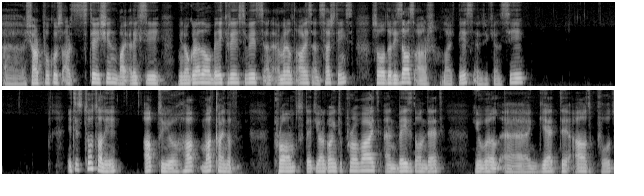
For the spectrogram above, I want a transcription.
uh, Sharp Focus Art Station by Alexey Vinogradov, Bakery, Sweets, and Emerald Eyes, and such things. So the results are like this, as you can see. It is totally up to you how, what kind of prompt that you are going to provide and based on that you will uh, get the output.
